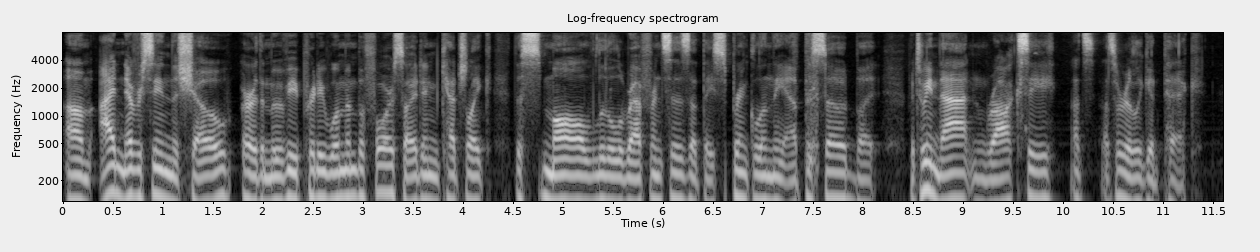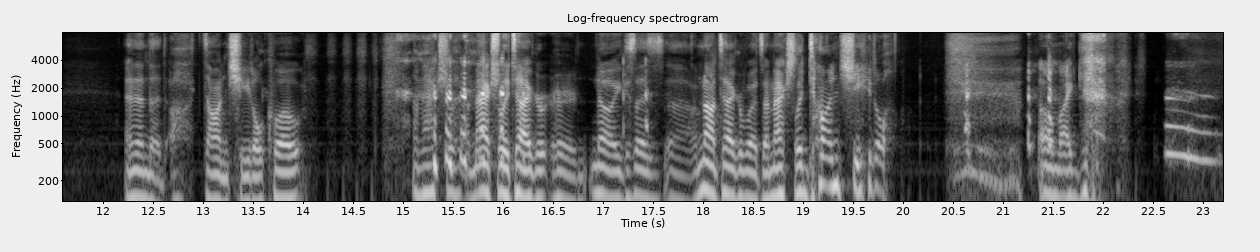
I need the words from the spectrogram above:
Um, I'd never seen the show or the movie Pretty Woman before, so I didn't catch like the small little references that they sprinkle in the episode. But between that and Roxy, that's that's a really good pick. And then the oh, Don Cheadle quote. I'm actually I'm actually Tiger or no, he says uh, I'm not Tiger Woods. I'm actually Don Cheadle. oh my god.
